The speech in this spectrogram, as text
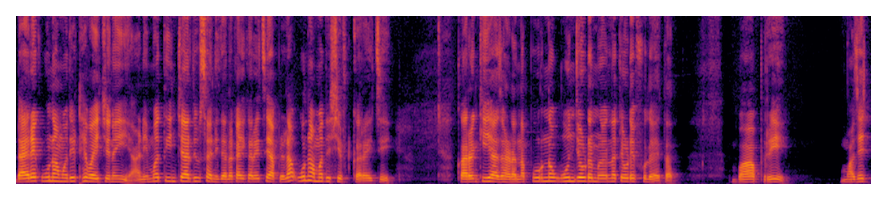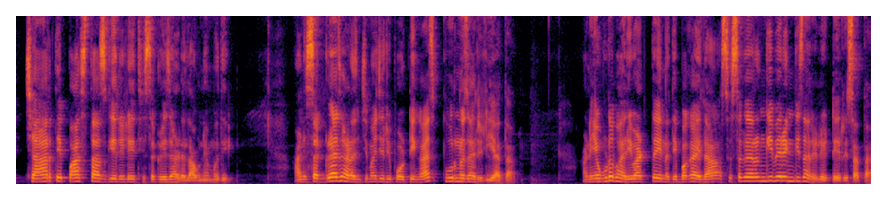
डायरेक्ट उन्हामध्ये ठेवायचे नाही आहे आणि मग तीन चार दिवसांनी त्याला काय करायचं आहे आपल्याला उन्हामध्ये शिफ्ट करायचे कारण की ह्या झाडांना पूर्ण ऊन जेवढं मिळेल ना तेवढे फुलं येतात. बाप रे माझे चार ते पाच तास गेलेले आहेत हे सगळे झाडं लावण्यामध्ये. आणि सगळ्या झाडांची माझी रिपोर्टिंग आज पूर्ण झालेली आहे आता. आणि एवढं भारी वाटतंय ना ते बघायला. असं सगळं रंगीबेरंगी झालेलं आहे टेरेस आता.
